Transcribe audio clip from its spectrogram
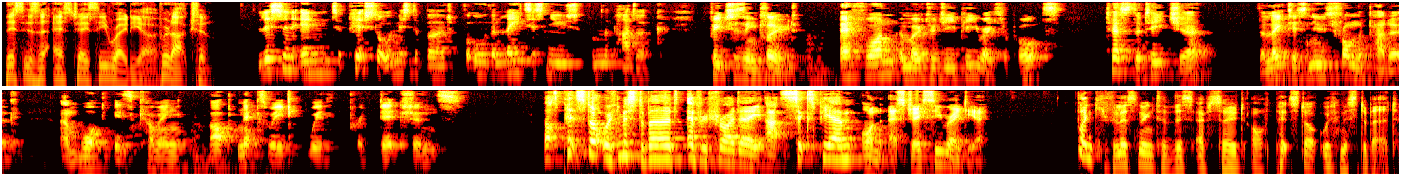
This is an SJC Radio production. Listen in to Pit Stop with Mr. Bird for all the latest news from the paddock. Features include F1 and MotoGP race reports, Test the Teacher, the latest news from the paddock, and what is coming up next week with predictions. That's Pit Stop with Mr. Bird every Friday at 6pm on SJC Radio. Thank you for listening to this episode of Pit Stop with Mr. Bird.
